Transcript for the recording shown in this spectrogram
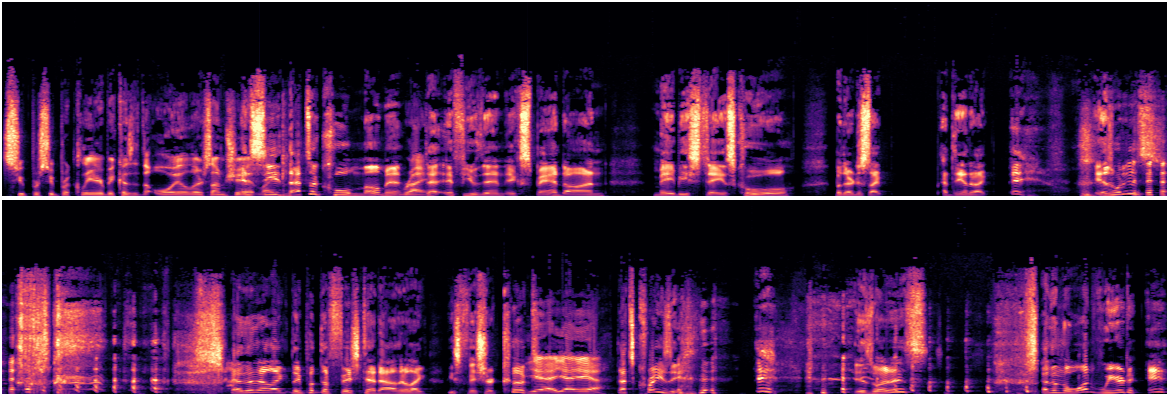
super super clear because of the oil or some shit. And see, like, that's a cool moment Right. that if you then expand on, maybe stays cool, but they're just like, at the end, they're like, eh, is what it is. and then they're like, they put the fish net out and they're like, these fish are cooked. yeah, yeah, yeah. That's crazy. eh, is what it is. And then the one weird eh,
